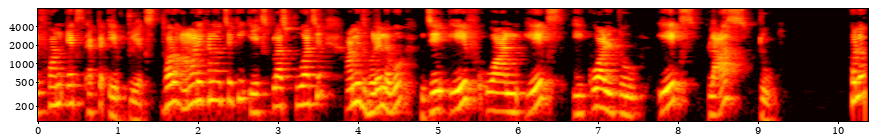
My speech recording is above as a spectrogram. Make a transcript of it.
এফ ওয়ান এক্স একটা এফ টু এক্স ধরো আমার এখানে হচ্ছে কি এক্স প্লাস টু আছে, আমি ধরে নেব যে f one x equal to x plus two হলো?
